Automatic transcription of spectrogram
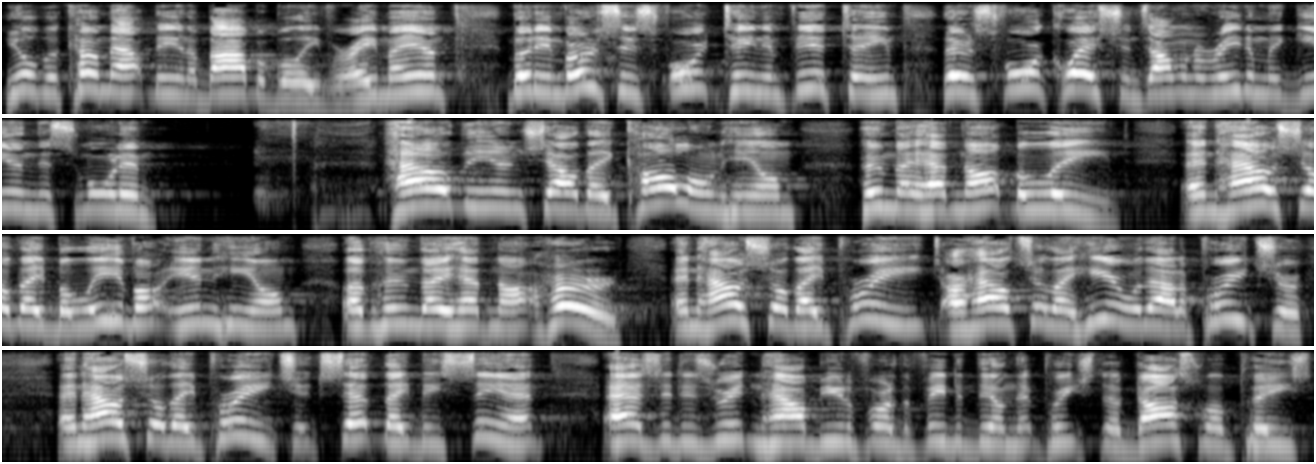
you'll come out being a Bible believer. Amen. But in verses 14 and 15, there's four questions. I want to read them again this morning. How then shall they call on him whom they have not believed? And how shall they believe in him of whom they have not heard? And how shall they preach, or how shall they hear without a preacher? And how shall they preach except they be sent? As it is written, how beautiful are the feet of them that preach the gospel of peace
